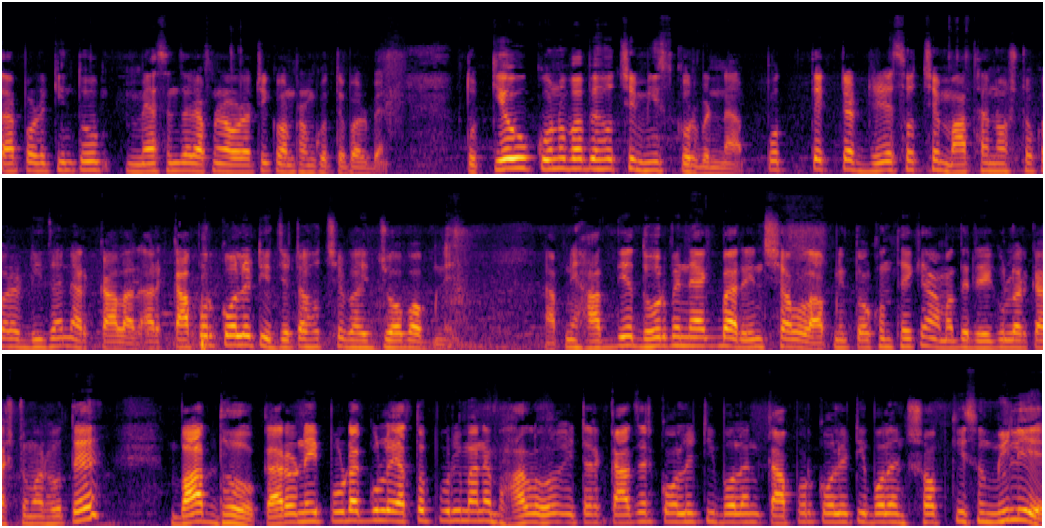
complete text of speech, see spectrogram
তারপরে কিন্তু মেসেঞ্জারে আপনার অর্ডারটি কনফার্ম করতে পারবেন। তো কেউ কোনোভাবে হচ্ছে মিস করবেন না। প্রত্যেকটা ড্রেস হচ্ছে মাথা নষ্ট করা ডিজাইন আর কালার আর কাপড় কোয়ালিটি যেটা হচ্ছে ভাই জবাব নেই। আপনি হাত দিয়ে ধরবেন একবার ইনশাল্লাহ আপনি তখন থেকে আমাদের রেগুলার কাস্টমার হতে বাধ্য। কারণ এই প্রোডাক্টগুলো এত পরিমাণে ভালো, এটার কাজের কোয়ালিটি বলেন, কাপড় কোয়ালিটি বলেন সব কিছু মিলিয়ে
